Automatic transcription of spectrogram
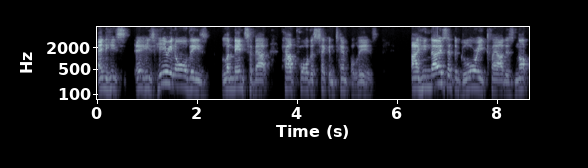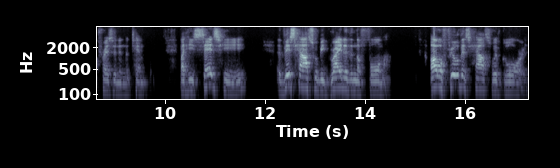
And he's he's hearing all these laments about how poor the second temple is. Uh, he knows that the glory cloud is not present in the temple, but he says here, This house will be greater than the former. I will fill this house with glory.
